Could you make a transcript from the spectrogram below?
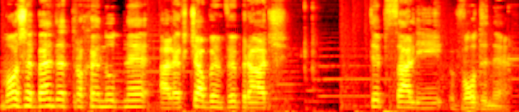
Może będę trochę nudny, ale chciałbym wybrać typ sali wodny.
